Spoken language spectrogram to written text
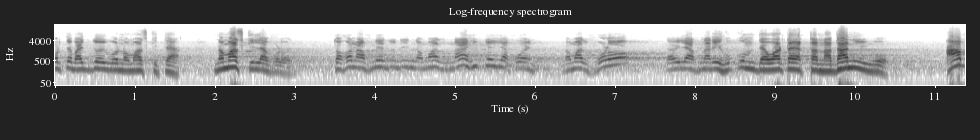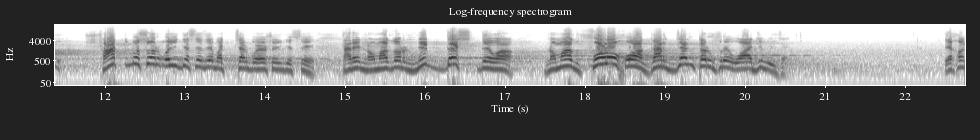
করতে বাধ্য হইব, নমাজ কিতা? নমাজ কিলা পড়ো। তখন আপনি যদি নমাজ না শিকাইয়া কইন, নমাজ পড়ো, তাহলে আপনার এই হুকুম দেওয়াটা একটা নাদানি হইব। আব, সাত বছর হয়ে গেছে যে বাচ্চার বয়স হয়ে গেছে, তারে নমাজের নির্দেশ দেওয়া, নমাজ পড়ো হওয়া গার্জেনটার উপরে ওয়াজিব হয়ে যায়। এখন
